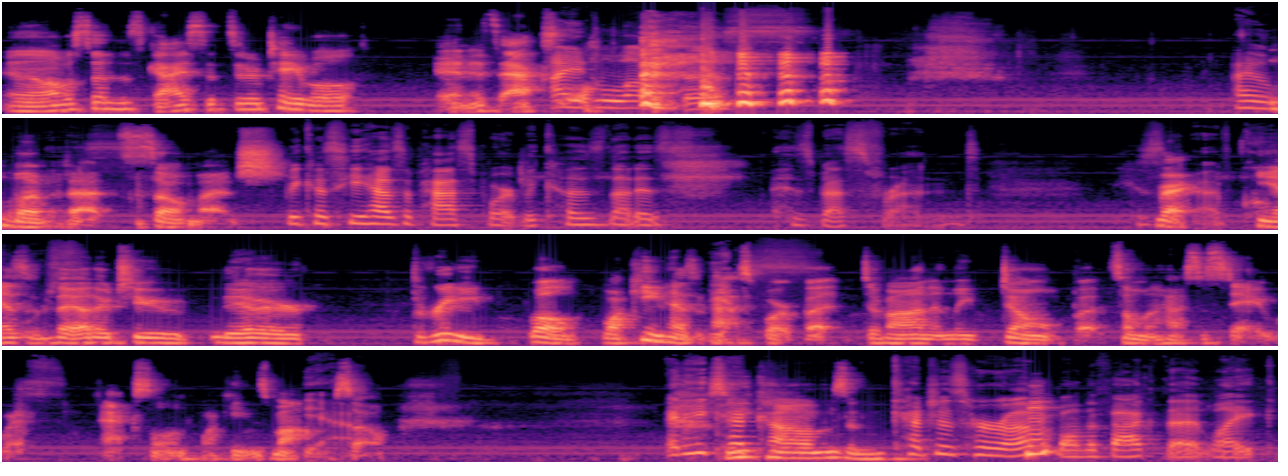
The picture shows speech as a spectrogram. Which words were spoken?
and then all of a sudden, this guy sits at her table, and it's Axel. I love this. I love, love that so much. because he has a passport because that is his best friend. He's Right. like, He has the other two, the other three. Well, Joaquin has a Yes. passport, but Devon and Lee don't. But someone has to stay with Axel and Joaquin's mom. Yeah. So, and he, so he comes and catches her up on the fact that like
